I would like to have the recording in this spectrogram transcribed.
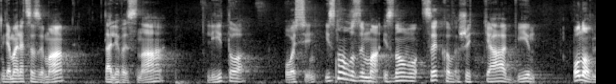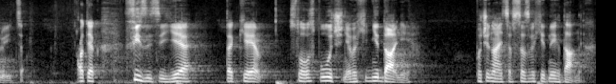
для мене це зима, далі весна, літо, осінь. І знову зима, і знову цикл життя він поновлюється. От як в фізиці є таке словосполучення, вихідні дані. Починається все з вихідних даних.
